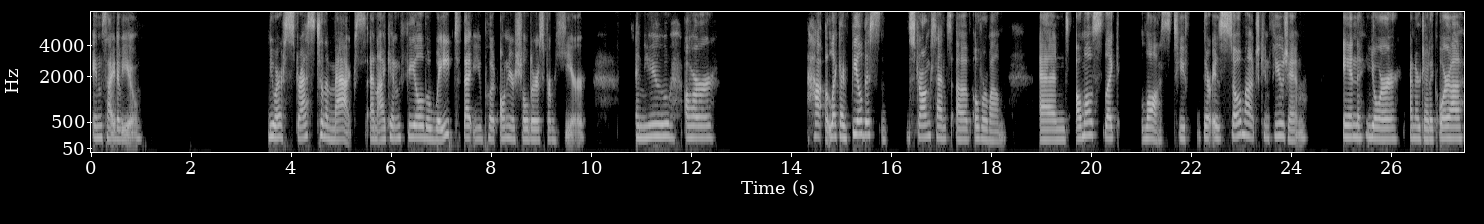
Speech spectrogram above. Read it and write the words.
inside of you you are stressed to the max and i can feel the weight that you put on your shoulders from here and you are ha- like i feel this strong sense of overwhelm and almost like lost. You there is so much confusion in your energetic aura,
